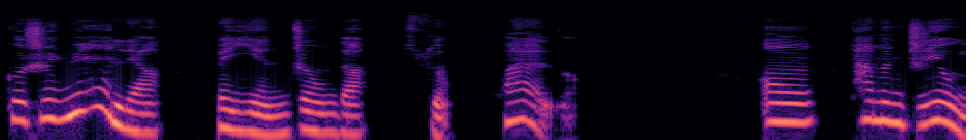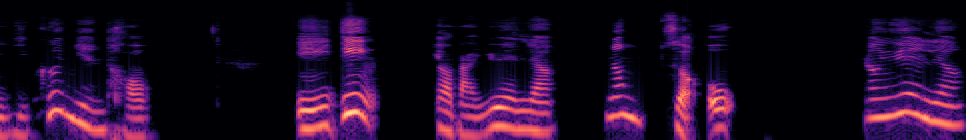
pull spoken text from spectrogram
可是月亮被严重的损坏了。嗯，他们只有一个念头：一定要把月亮弄走，让月亮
